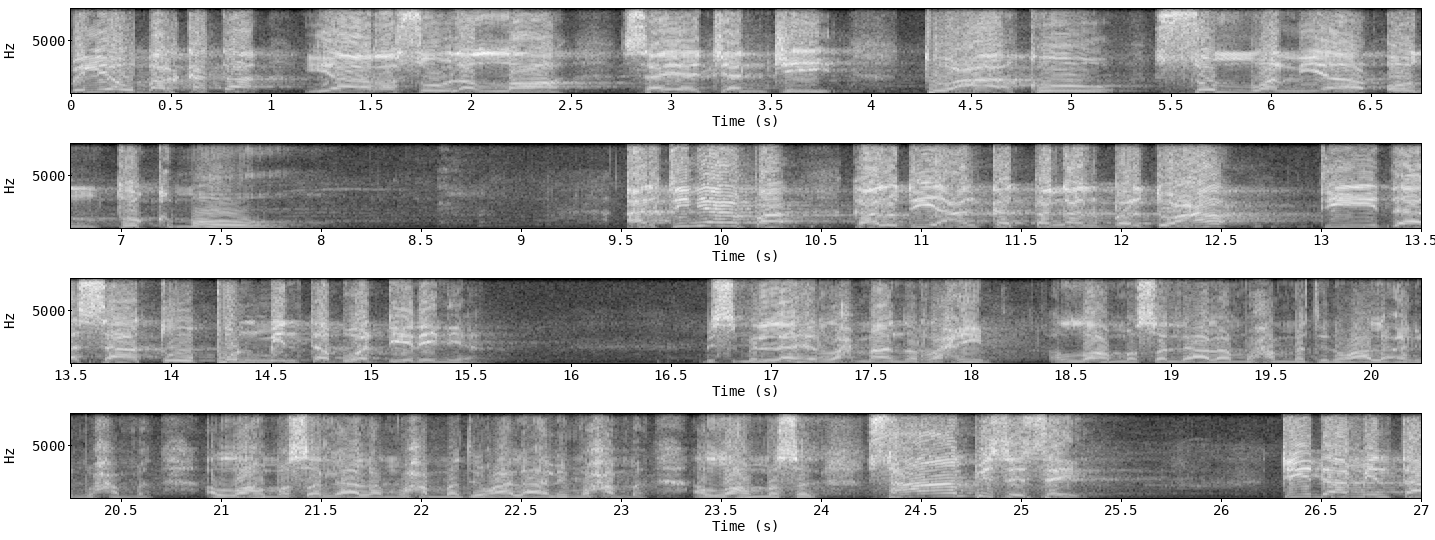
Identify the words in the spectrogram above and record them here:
beliau berkata ya Rasulullah saya janji doaku semuanya untukmu. Artinya apa? Kalau dia angkat tangan berdoa tidak satu pun minta buat dirinya. Bismillahirrahmanirrahim. Salli ala Muhammadin wa ala ali Muhammad. Allahumma salli ala Muhammadin wa ala ali Muhammad. Allahumma salli sampai selesai tidak minta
